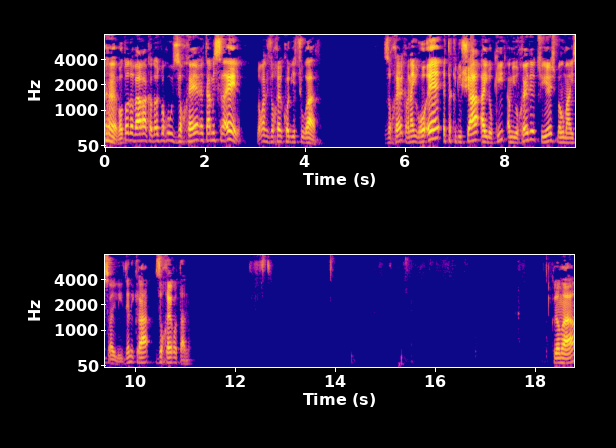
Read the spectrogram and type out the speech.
ואותו דבר הקדוש ברוך הוא זוכר את עם ישראל, לא רק זוכר כל יצוריו. זוכר, הכוונה היא רואה את הקדושה האלוקית המיוחדת שיש באומה הישראלית. זה נקרא זוכר אותנו. כלומר,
